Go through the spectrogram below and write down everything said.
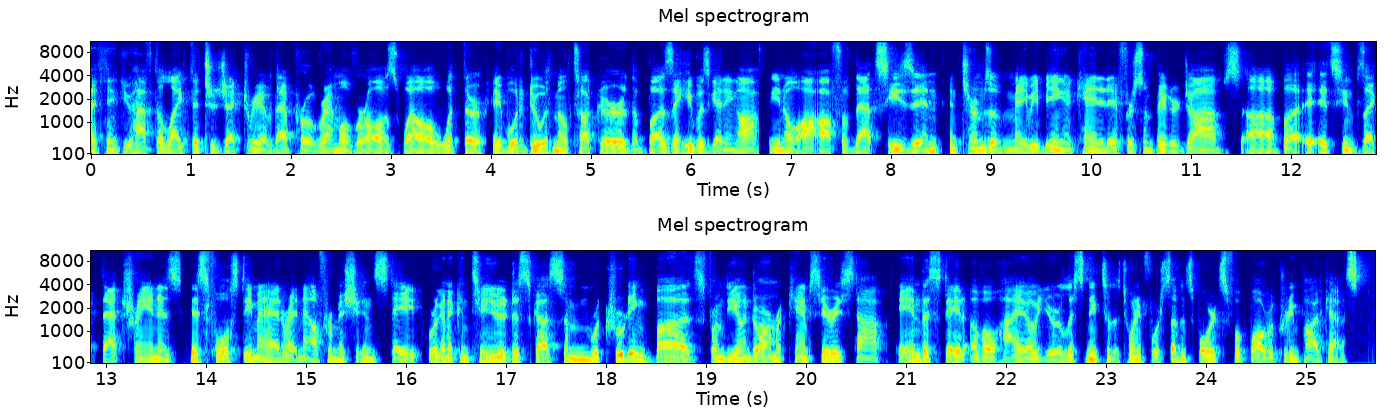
I, think you have to like the trajectory of that program overall as well. What they're able to do with Mel Tucker, the buzz that he was getting off, you know, off of that season in terms of maybe being a candidate for some bigger jobs. Uh, but it, it, seems like that train is is full steam ahead right now for Michigan State. We're going to continue to discuss some recruiting buzz from the Under Armour Camp Series stop in the state of Ohio. You're listening to the 24/7 Sports Football Recruiting Podcast.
